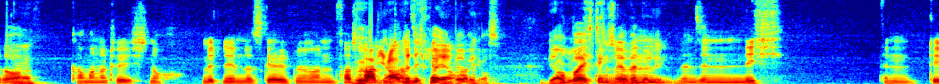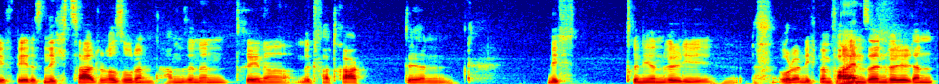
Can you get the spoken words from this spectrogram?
Ja, ja. Kann man natürlich noch mitnehmen, das Geld, wenn man einen Vertrag ja, mit wenn ich Bayern wäre, ich auch. Ja, Wobei ich denke mir, wenn, wenn sie nicht, wenn DFB das nicht zahlt oder so, dann haben sie einen Trainer mit Vertrag, der nicht trainieren will, die oder nicht beim Verein ja. sein will, dann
